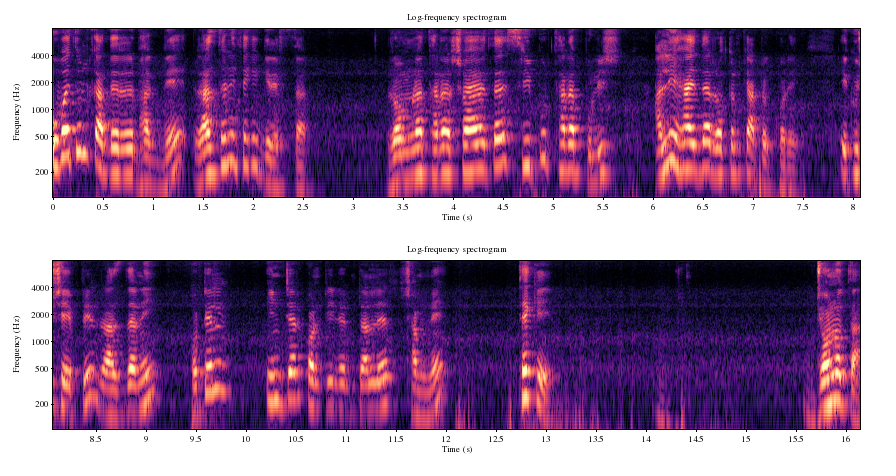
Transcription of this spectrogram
ওবায়দুল কাদেরের ভাগ্নে রাজধানী থেকে গ্রেফতার। রমনা থানার সহায়তায় শ্রীপুর থানা পুলিশ আলী হায়দার রতনকে আটক করে। একুশে এপ্রিল রাজধানী হোটেল ইন্টারকন্টিনেন্টালের সামনে থেকে জনতা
